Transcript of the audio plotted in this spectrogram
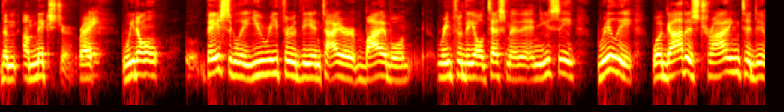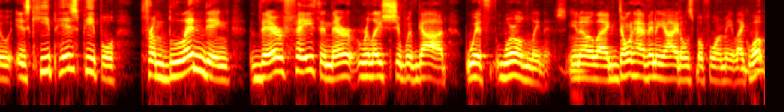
the a mixture, right? right. We don't. Basically, you read through the entire Bible, read through the Old Testament, and you see really what God is trying to do is keep his people from blending their faith and their relationship with God with worldliness. You know, like don't have any idols before me. Like what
